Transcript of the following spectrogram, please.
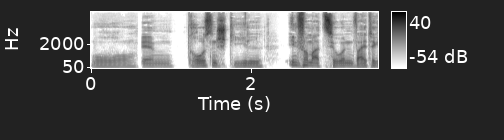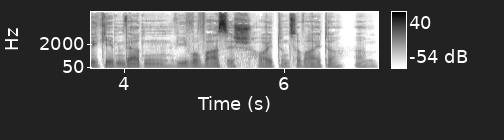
wo im großen Stil Informationen weitergegeben werden, wie, wo, was ist heute und so weiter. Ähm,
